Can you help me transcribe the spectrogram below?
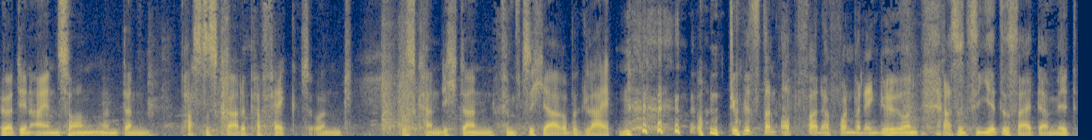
hört den einen Song und dann passt es gerade perfekt und das kann dich dann 50 Jahre begleiten und du bist dann Opfer davon, weil dein Gehirn assoziiert es halt damit,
